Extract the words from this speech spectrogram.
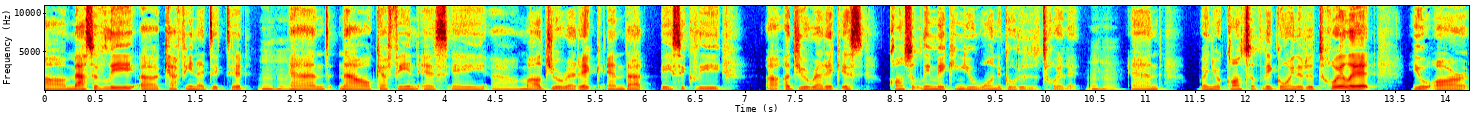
uh, massively uh, caffeine addicted. And now caffeine is a uh, mild diuretic, and that basically uh, a diuretic is constantly making you want to go to the toilet. And when you're constantly going to the toilet, you are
